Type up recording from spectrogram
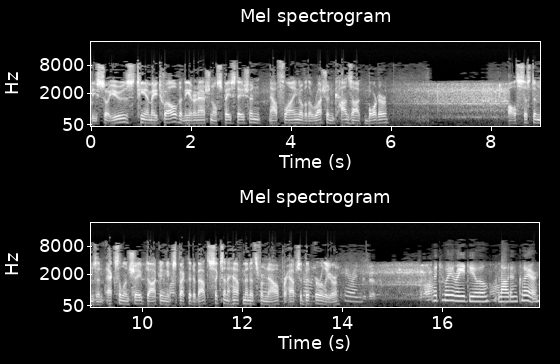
The Soyuz, TMA 12, and the International Space Station now flying over the Russian Kazakh border. All systems in excellent shape, docking expected about six and a half minutes from now, perhaps a bit earlier. But we read you loud and clear.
